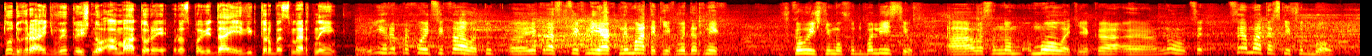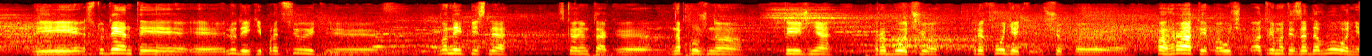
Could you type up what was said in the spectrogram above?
Тут грають виключно аматори, розповідає Віктор Безсмертний. Ігри проходять цікаво. Тут якраз в цих лігах нема таких видатних в колишньому футболістів, а в основному молодь, яка ну це, це аматорський футбол. І студенти, люди, які працюють, вони після, скажімо так, е, напруженого тижня робочого приходять, щоб е, пограти, отримати задоволення.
